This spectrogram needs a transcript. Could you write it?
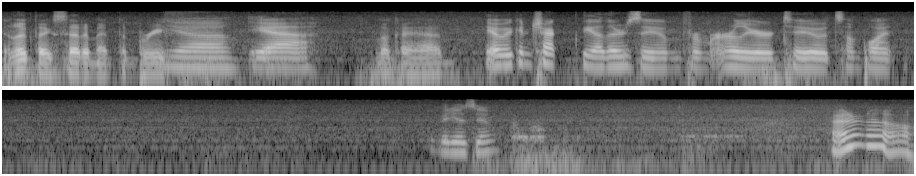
It looked like sediment, the brief Yeah. Yeah. look I had. Yeah, we can check the other zoom from earlier too at some point. Video zoom. I don't know.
